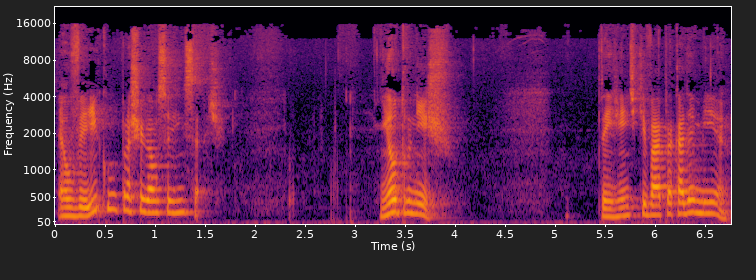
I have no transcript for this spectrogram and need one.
é o veículo para chegar aos 6 em 7. Em outro nicho, tem gente que vai para academia.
